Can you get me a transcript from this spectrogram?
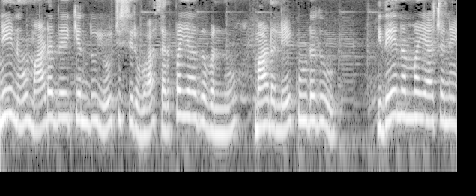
ನೀನು ಮಾಡಬೇಕೆಂದು ಯೋಚಿಸಿರುವ ಸರ್ಪಯಾಗವನ್ನು ಮಾಡಲೇ ಕೂಡದು ಇದೇ ನಮ್ಮ ಯಾಚನೆ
